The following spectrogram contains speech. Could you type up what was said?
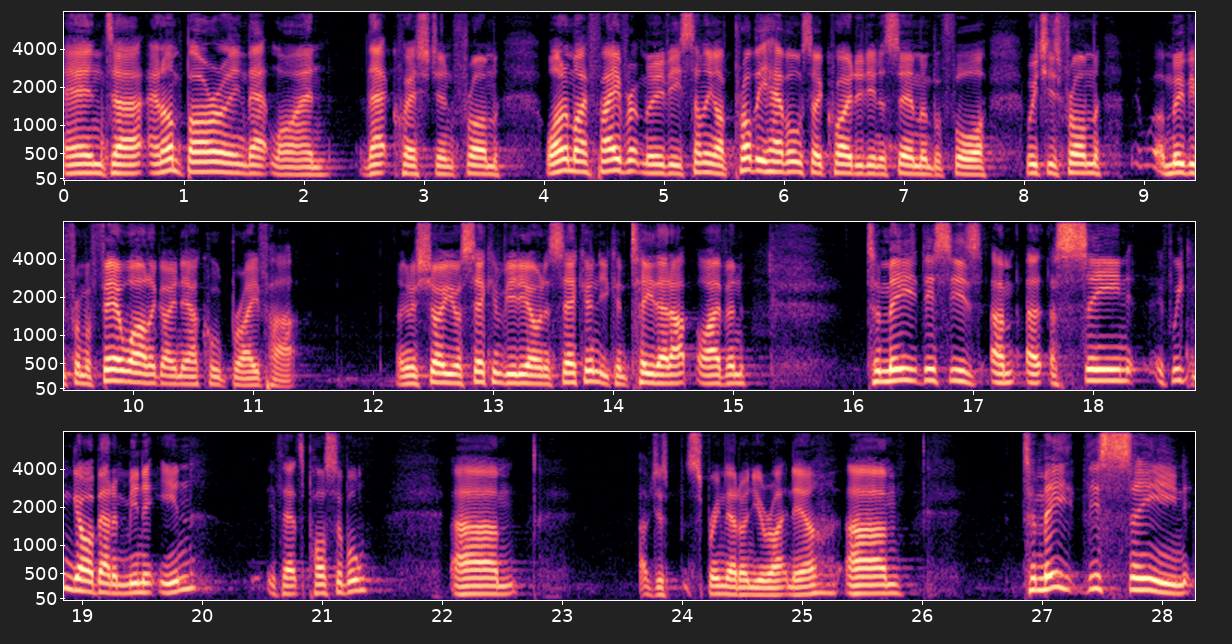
And, uh, and I'm borrowing that line, that question from one of my favorite movies, something I probably have also quoted in a sermon before, which is from a movie from a fair while ago now called Braveheart. I'm going to show you a second video in a second. You can tee that up, Ivan. To me, this is um, a, a, scene, if we can go about a minute in, if that's possible. Um, I'll just spring that on you right now. Um, to me, this scene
